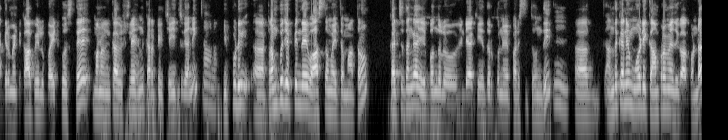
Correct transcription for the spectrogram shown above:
అగ్రిమెంట్ కాపీలు బయటకు వస్తే మనం ఇంకా విశ్లేషణ కరెక్ట్ చేయొచ్చు కానీ ఇప్పుడు ట్రంప్ చెప్పిందే వాస్తవం అయితే మాత్రం ఖచ్చితంగా ఇబ్బందులు ఇండియాకి ఎదుర్కొనే పరిస్థితి ఉంది. అందుకనే మోడీ కాంప్రమైజ్ కాకుండా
